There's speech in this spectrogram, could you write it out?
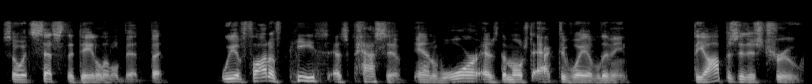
So it sets the date a little bit. But we have thought of peace as passive and war as the most active way of living. The opposite is true.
